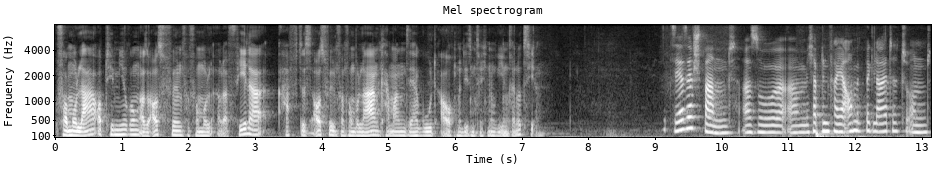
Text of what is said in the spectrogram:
Formularoptimierung, also Ausfüllen von Formular oder fehlerhaftes Ausfüllen von Formularen kann man sehr gut auch mit diesen Technologien reduzieren. Sehr, sehr spannend. Also ähm, ich habe den Fall ja auch mit begleitet und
